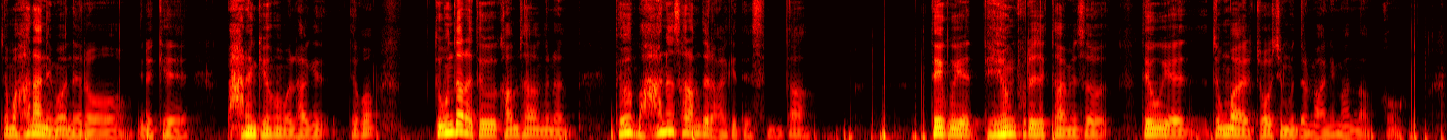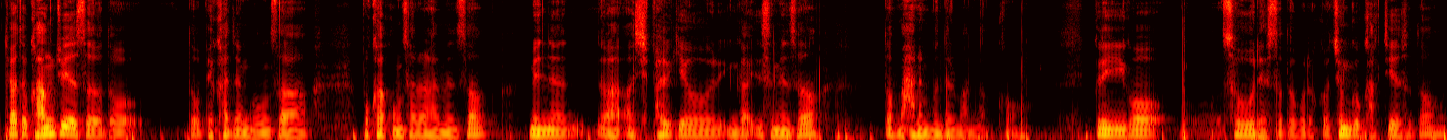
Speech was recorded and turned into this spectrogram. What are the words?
정말 하나님 은혜로 이렇게 많은 경험을 하게 되고 더군다나 더 감사한 거는 더 많은 사람들을 알게 됐습니다. 대구에 대형 프로젝트 하면서 대구에 정말 좋으신 분들 많이 만났고 또 광주에서도 또 백화점 공사 복합 공사를 하면서 몇 년, 아, 18개월인가 있으면서 또 많은 분들 만났고 그리고 서울에서도 그렇고 전국 각지에서도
